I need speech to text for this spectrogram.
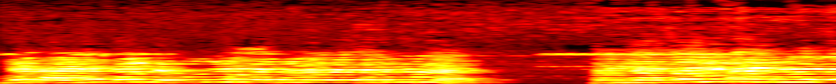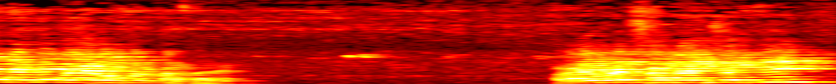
काही आपल्या दिव्यांगांसाठी पण याचाही काही दिव्यांगांना गैरवापर करतायत मला एवढंच सांगायचं की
